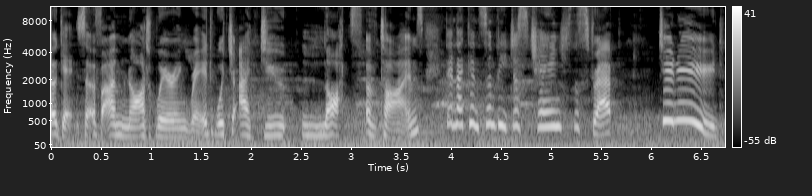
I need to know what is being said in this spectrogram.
Okay, so if I'm not wearing red, which I do lots of times, then I can simply just change the strap to nude.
